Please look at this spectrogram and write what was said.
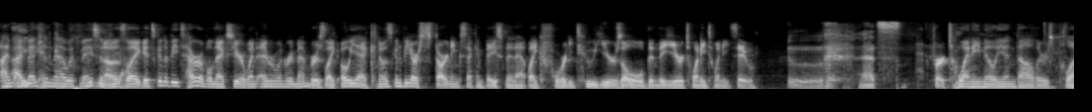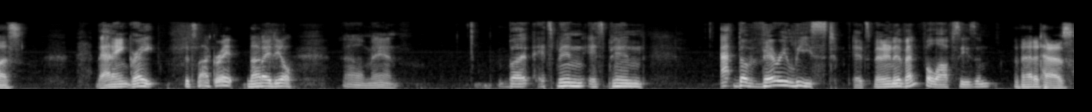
I, I, I mentioned that with Mason. I was forgotten. like, it's going to be terrible next year when everyone remembers, like, oh yeah, Cano's going to be our starting second baseman at like 42 years old in the year 2022 Ooh, that's for 20 million dollars plus. that ain't great. It's not great, not ideal. Oh man. But it's been it's been at the very least it's been an eventful off season. That it has.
